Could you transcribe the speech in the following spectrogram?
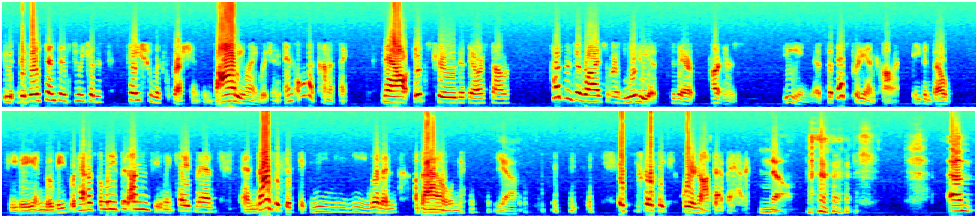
They're very sensitive to each other's facial expressions and body language and, and all that kind of thing. Now, it's true that there are some husbands or wives who are oblivious to their partners seeing this, but that's pretty uncommon, even though TV and movies would have us believe that unfeeling cavemen and narcissistic me, me, me women abound. Yeah, it's really, we're not that bad. no. um,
